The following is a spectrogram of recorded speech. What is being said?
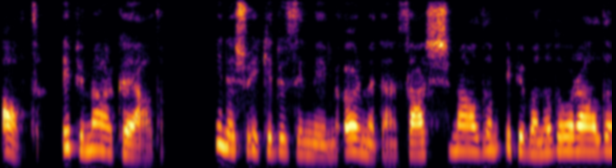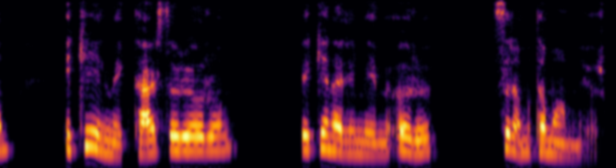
6. İpimi arkaya aldım. Yine şu iki düz ilmeğimi örmeden sağ şişimi aldım. İpi bana doğru aldım. 2 ilmek ters örüyorum ve kenar ilmeğimi örüp sıramı tamamlıyorum.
